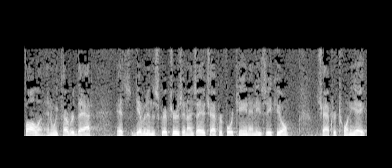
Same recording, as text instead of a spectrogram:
fallen. And we covered that. It's given in the scriptures in Isaiah chapter 14 and Ezekiel chapter 28.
